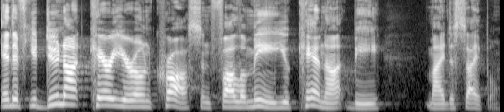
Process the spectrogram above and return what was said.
And if you do not carry your own cross and follow me, you cannot be my disciple.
